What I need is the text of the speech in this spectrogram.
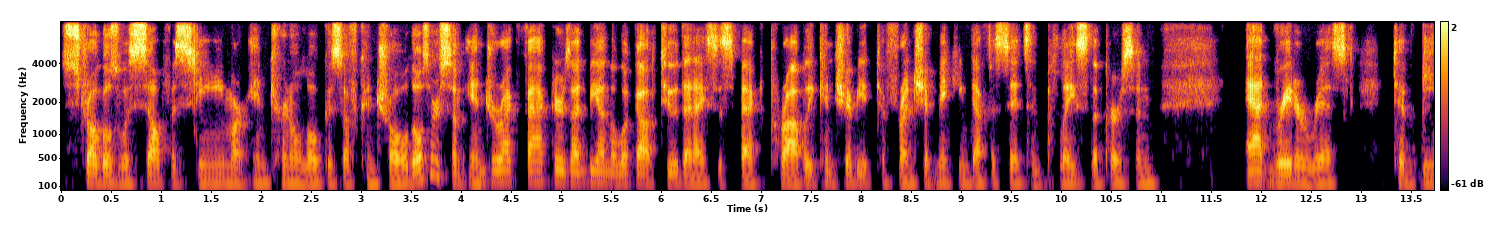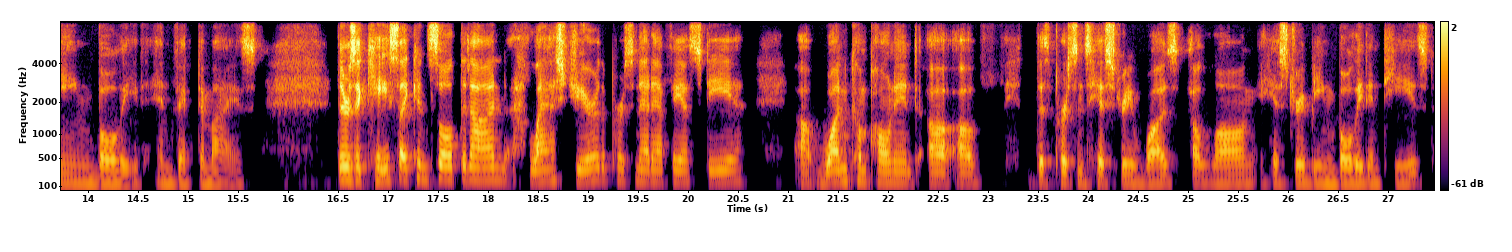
struggles with self esteem or internal locus of control. Those are some indirect factors I'd be on the lookout too that I suspect probably contribute to friendship making deficits and place the person at greater risk to being bullied and victimized. There's a case I consulted on last year. The person had FASD. Uh, one component of, of this person's history was a long history of being bullied and teased.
